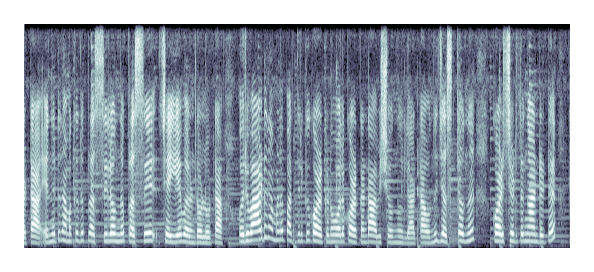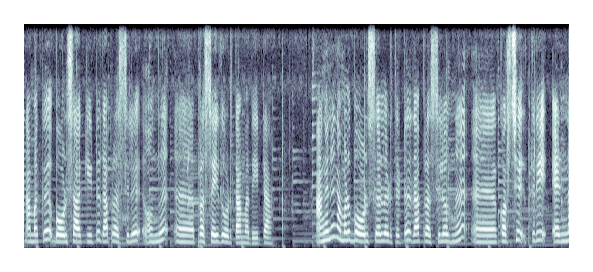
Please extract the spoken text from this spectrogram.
കേട്ടോ എന്നിട്ട് നമുക്കിത് പ്രസ്സിലൊന്ന് പ്രസ് ചെയ്യേ വേണ്ടുള്ളൂ കേട്ടോ ഒരുപാട് നമ്മൾ പത്തിരിക്ക് കുഴക്കണ പോലെ കുഴക്കേണ്ട ആവശ്യമൊന്നുമില്ല കേട്ടോ ഒന്ന് ജസ്റ്റ് ഒന്ന് കുഴച്ചെടുത്തും കണ്ടിട്ട് നമുക്ക് ബോൾസാക്കിയിട്ട് ഇതാ പ്രസ്സിൽ ഒന്ന് പ്രസ് ചെയ്ത് കൊടുത്താൽ മതി കേട്ടോ അങ്ങനെ നമ്മൾ ബോൾസുകൾ എടുത്തിട്ട് ഇതാ പ്രസ്സിലൊന്ന് കുറച്ച് ഇത്തിരി എണ്ണ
